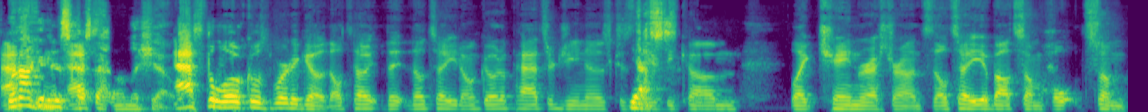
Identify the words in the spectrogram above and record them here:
ask we're not going to discuss ask, that on the show. Ask the locals where to go. They'll tell you. They'll tell you don't go to Pat's or Geno's because yes. they've become like chain restaurants. They'll tell you about some hole, some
